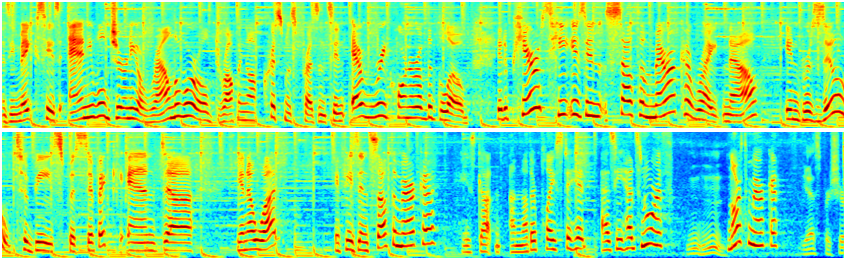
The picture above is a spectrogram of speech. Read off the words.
as he makes his annual journey around the world, dropping off Christmas presents in every corner of the globe. It appears he is in South America right now, in Brazil to be specific. And uh, you know what? If he's in South America, He's got another place to hit as he heads north. Mm-hmm. North America. Yes, for sure.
